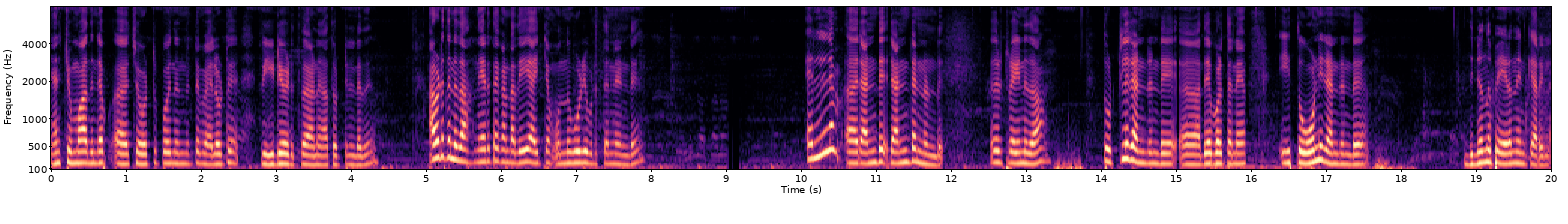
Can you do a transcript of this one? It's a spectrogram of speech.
ഞാൻ ചുമ്മാ അതിന്റെ ചുവട്ടിൽ പോയി നിന്നിട്ട് മേലോട്ട് വീഡിയോ എടുത്തതാണ് ആ തൊട്ടിലിന്റെത് അവിടെ തന്നെ ഇതാ നേരത്തെ കണ്ട അതേ ഐറ്റം ഒന്നുകൂടി ഇവിടെ തന്നെ ഉണ്ട്. എല്ലാം രണ്ട് രണ്ടെണ്ണം ഉണ്ട്. ഒരു ട്രെയിൻ ഇതാ. തൊട്ടിൽ രണ്ടുണ്ട് അതേപോലെ തന്നെ ഈ തോണി രണ്ടുണ്ട്. ഇതിന്റെ ഒന്നും പേരൊന്നും എനിക്കറിയില്ല.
